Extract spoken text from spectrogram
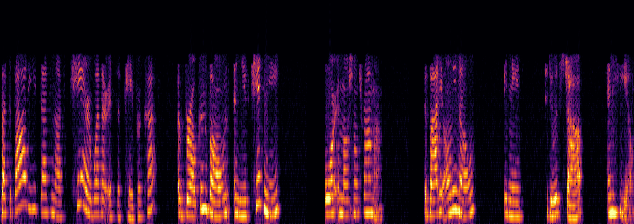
But the body does not care whether it's a paper cut, a broken bone, a new kidney, or emotional trauma. The body only knows it needs to do its job and heal.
